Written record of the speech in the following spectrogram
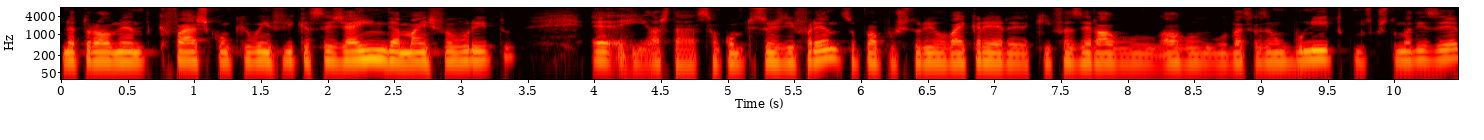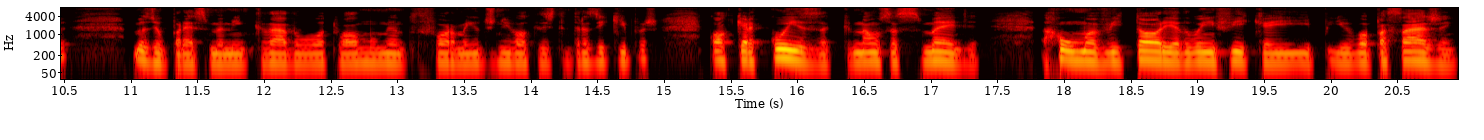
naturalmente que faz com que o Benfica seja ainda mais favorito. Eh, e lá está, são competições diferentes, o próprio Estoril vai querer aqui fazer algo, algo vai fazer um bonito, como se costuma dizer, mas eu parece-me a mim que dado o atual momento de forma e o desnível que existe entre as equipas, qualquer coisa que não se assemelhe a uma vitória do Benfica e, e uma passagem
